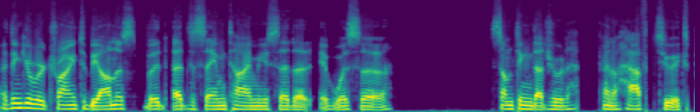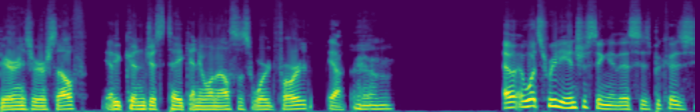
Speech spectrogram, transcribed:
I think you were trying to be honest, but at the same time, you said that it was uh, something that you would kind of have to experience yourself. Yeah. You can't just take anyone else's word for it. Yeah. Um, And and what's really interesting in this is because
